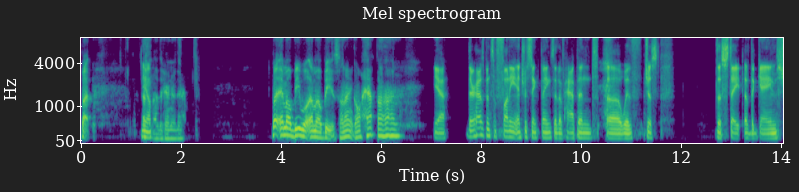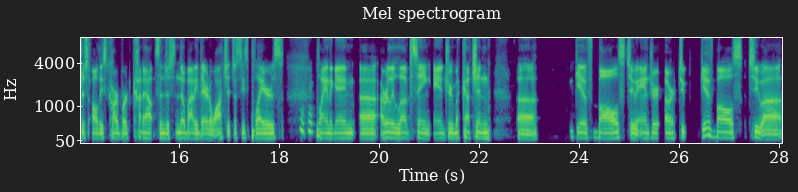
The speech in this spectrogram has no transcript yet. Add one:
but that's Yeah. neither here nor there. But MLB will MLB, so that ain't gonna happen. Yeah. There has been some funny, interesting things that have happened uh, with just the state of the games, just all these cardboard cutouts and just nobody there to watch it, just these players playing the game. Uh, I really loved seeing Andrew McCutchen uh, give balls to Andrew or to give balls to uh,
